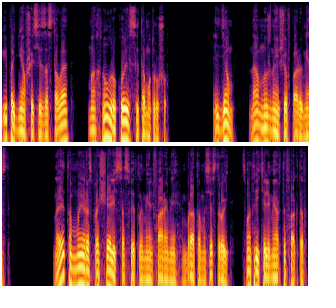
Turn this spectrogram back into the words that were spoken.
и, поднявшись из-за стола, махнул рукой сытому трушу. «Идем, нам нужно еще в пару мест». На этом мы распрощались со светлыми эльфарами, братом и сестрой, смотрителями артефактов,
